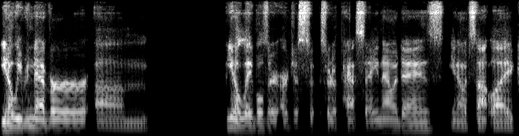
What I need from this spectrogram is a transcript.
you know we've never um you know labels are, are just sort of passe nowadays you know it's not like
